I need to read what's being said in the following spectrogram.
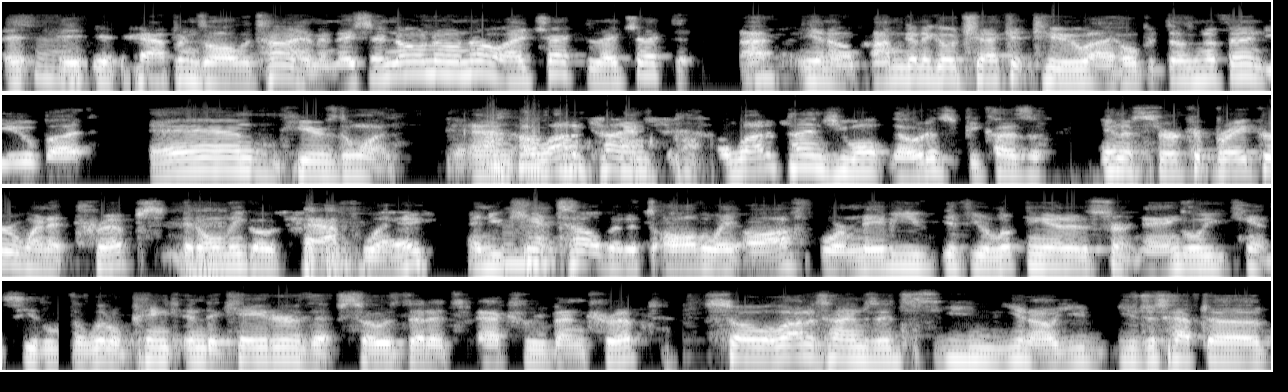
it, sure. it, it, happens all the time. And they say, no, no, no, I checked it, I checked it. I, you know, I'm going to go check it too. I hope it doesn't offend you, but and here's the one and a lot of times a lot of times you won't notice because in a circuit breaker when it trips it only goes halfway and you can't mm-hmm. tell that it's all the way off. Or maybe you, if you're looking at it at a certain angle you can't see the little pink indicator that shows that it's actually been tripped. So a lot of times it's you, you know you, you just have to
